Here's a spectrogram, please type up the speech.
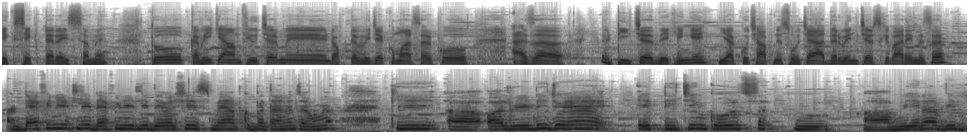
एक सेक्टर है इस समय। तो कभी क्या हम फ्यूचर में डॉक्टर विजय कुमार सर को एज अ टीचर देखेंगे? या कुछ आपने सोचा है अदर वेंचर्स के बारे में सर डेफिनेटली डेफिनेटली देवाशीष मैं आपको बताना चाहूँगा कि ऑलरेडी जो है एक टीचिंग कोर्स मेरा विद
